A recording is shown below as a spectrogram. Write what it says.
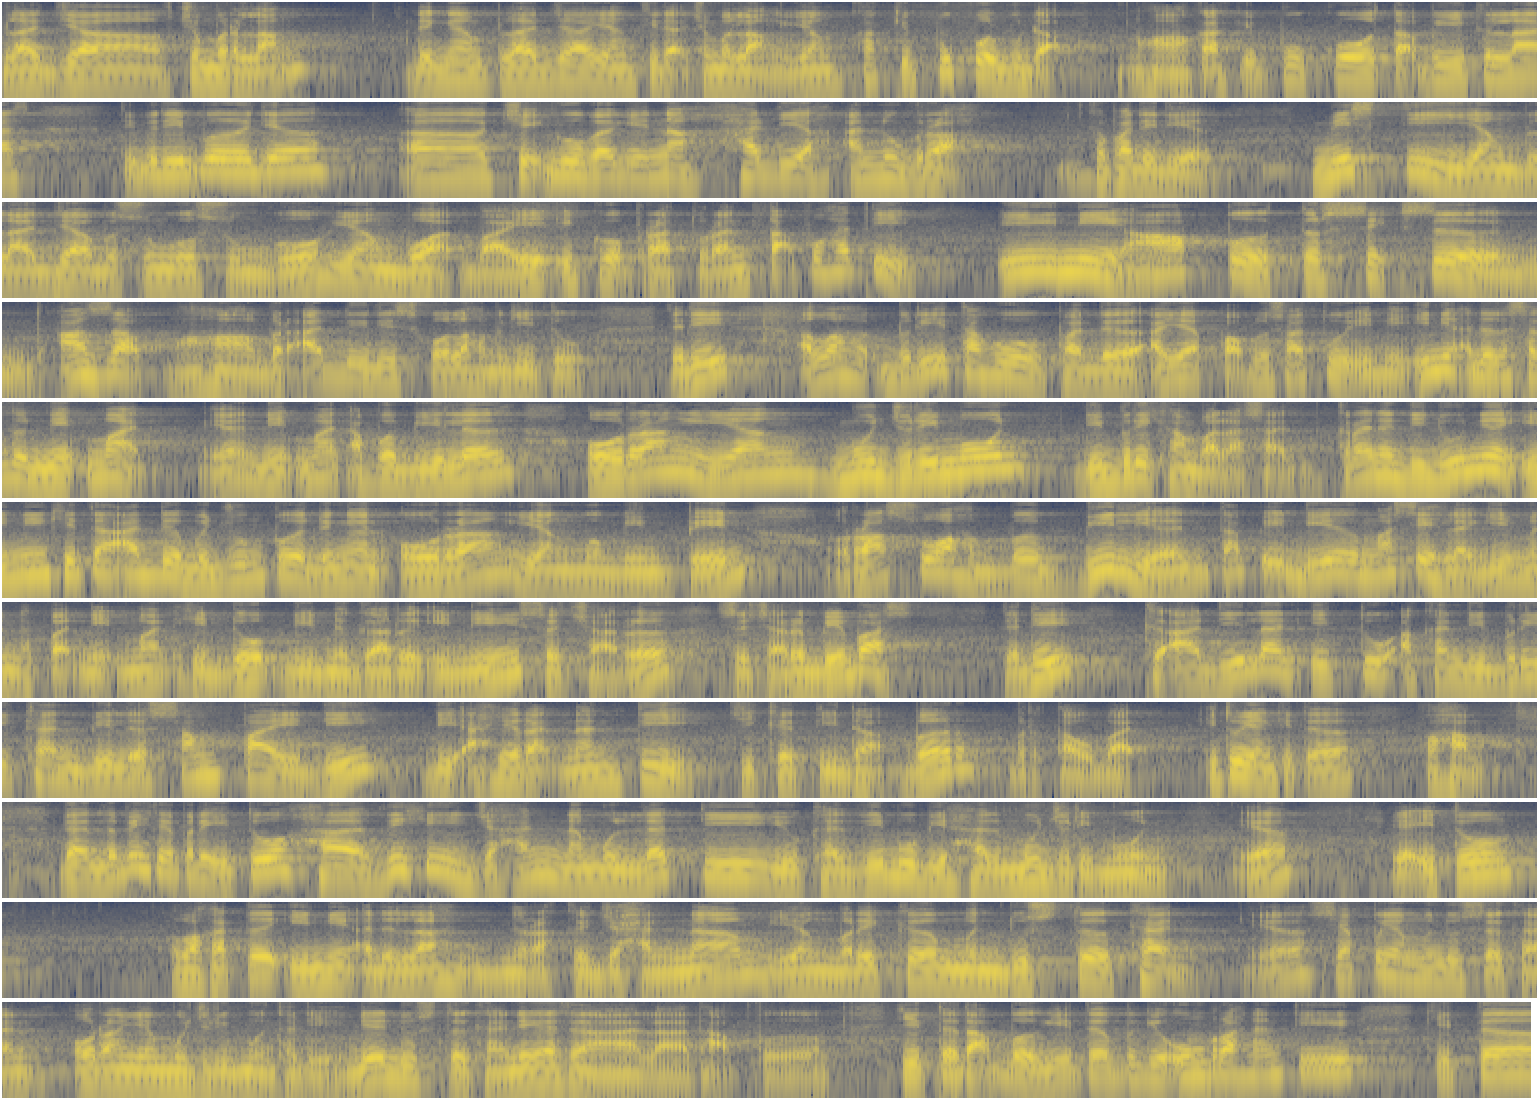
belajar cemerlang dengan pelajar yang tidak cemerlang yang kaki pukul budak. Ha kaki pukul tak pergi kelas, tiba-tiba je uh, cikgu bagi nah hadiah anugerah kepada dia. Mesti yang belajar bersungguh-sungguh yang buat baik ikut peraturan tak puas hati ini apa tersiksa? Azab. Ha berada di sekolah begitu. Jadi Allah beritahu pada ayat 41 ini. Ini adalah satu nikmat ya. Nikmat apabila orang yang mujrimun diberikan balasan. Kerana di dunia ini kita ada berjumpa dengan orang yang memimpin rasuah berbilion tapi dia masih lagi mendapat nikmat hidup di negara ini secara secara bebas. Jadi keadilan itu akan diberikan bila sampai di di akhirat nanti jika tidak ber, bertaubat. Itu yang kita faham. Dan lebih daripada itu hadhihi jahannamul lati yukadzibu bihal mujrimun. Ya iaitu Allah kata ini adalah neraka jahanam yang mereka mendustakan. Ya siapa yang mendustakan? Orang yang mujrimun tadi. Dia dustakan. Dia kata alah tak apa. Kita tak apa. Kita pergi umrah nanti kita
